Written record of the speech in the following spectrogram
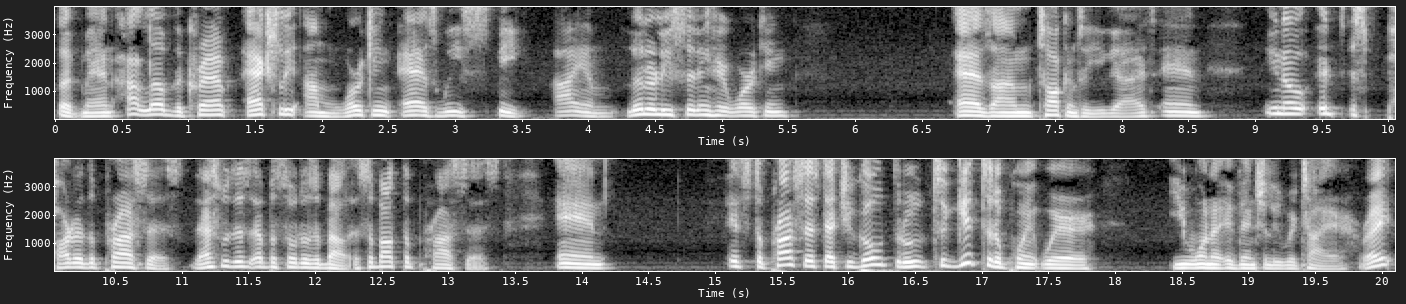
look, man, I love the craft. Actually, I'm working as we speak. I am literally sitting here working as I'm talking to you guys. And, you know, it's part of the process. That's what this episode is about. It's about the process. And it's the process that you go through to get to the point where you want to eventually retire, right?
